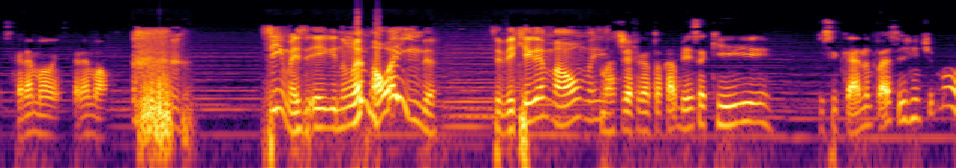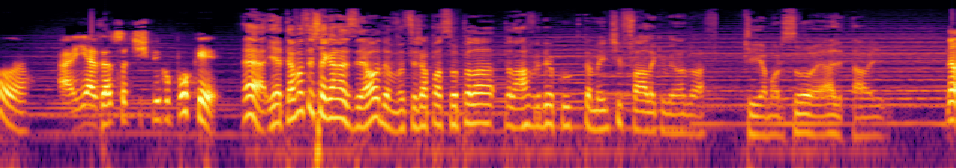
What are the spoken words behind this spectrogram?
Esse cara é mau, hein? Esse cara é mau. Sim, mas ele não é mal ainda. Você vê que ele é mal, mas. Mas tu já fica na tua cabeça que esse cara não parece gente boa. Aí a Zelda só te explica o porquê. É, e até você chegar na Zelda, você já passou pela, pela árvore de Deku, que também te fala que o Ganondorf, que amaldiçoou ela e tal. E... Não,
